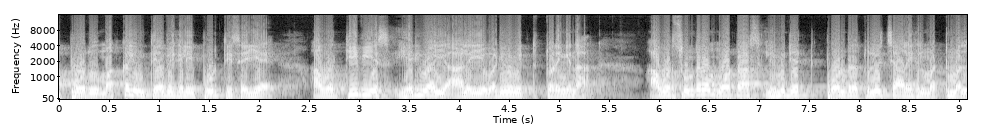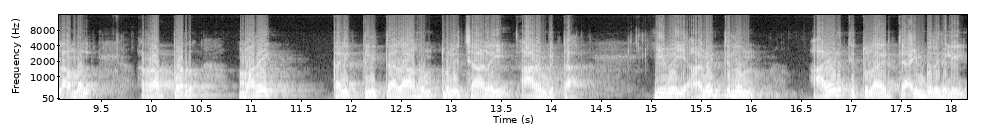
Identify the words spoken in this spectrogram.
அப்போது மக்களின் தேவைகளை பூர்த்தி செய்ய அவர் டிவிஎஸ் எரிவாயு ஆலையை வடிவமைத்து தொடங்கினார். அவர் சுந்தரம் மோட்டார்ஸ் லிமிடெட் போன்ற தொழிற்சாலைகள் மட்டுமல்லாமல் ரப்பர் மறை கலிக்கிழித்தலாகும் தொழிற்சாலை ஆரம்பித்தார். இவை அனைத்திலும் ஆயிரத்தி தொள்ளாயிரத்தி ஐம்பதுகளில்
